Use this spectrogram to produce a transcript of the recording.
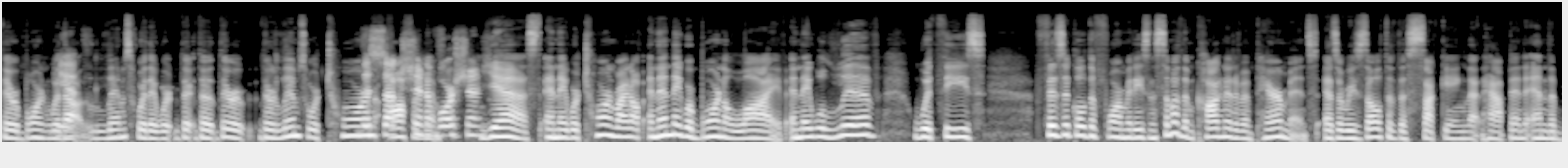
They were born without limbs, where they were the, the, their their limbs were torn The off of suction them. abortion. Yes, and they were torn right off, and then they were born alive, and they will live with these physical deformities and some of them cognitive impairments as a result of the sucking that happened and the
